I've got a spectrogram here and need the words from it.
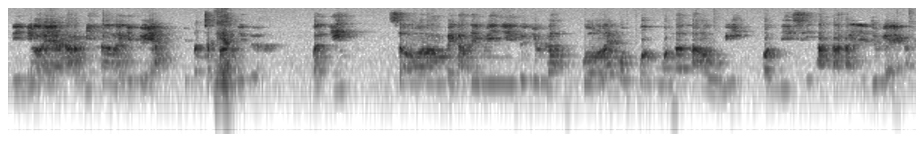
inilah ya karbitan lah gitu ya dipercepat yeah. gitu. Berarti seorang PKTB-nya itu juga boleh mengetahui kondisi AKK-nya juga ya kan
